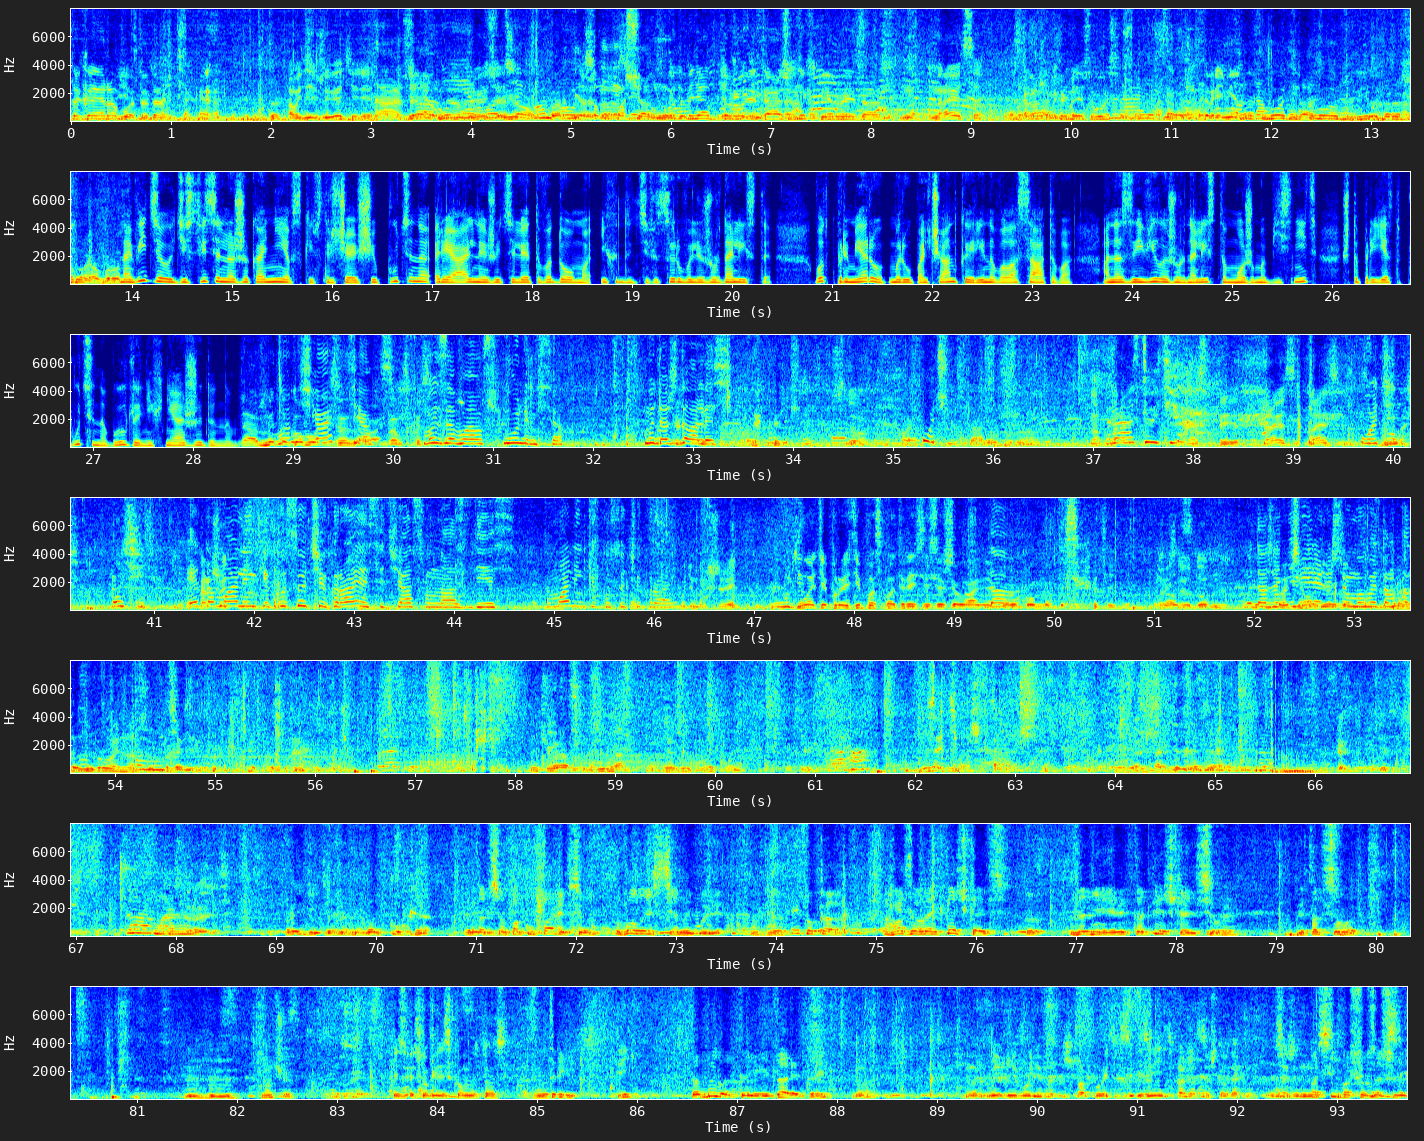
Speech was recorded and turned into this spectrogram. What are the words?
Такая работа, да? Такая работа. А вы здесь живете или? Да, живете? живем, квартира. Вот у меня второй этаж, у них первый этаж. Нравится? Конечно, очень. Хорошо. На видео действительно ЖК «Невский», встречающий Путина, реальные жители этого дома. Их идентифицировали журналисты. Вот, к примеру, мариупольчанка Ирина Волосатова. Она заявила журналистам «Можем объяснить», что приезд Путина был для них неожиданным. Да, мы только Вам за счастья. вас. Вам. Мы за вас молимся. Мы дождались. Что? Очень ждали. Здравствуйте. Настя, привет. Нравится? Нравится? Очень. Очень. Это Хорошо. маленький кусочек рая сейчас у нас здесь. Это маленький кусочек рая. Будем расширять. Будем. Можете пройти посмотреть, если желание, Да. да. комнаты, если хотите. Ну, если удобно. Мы даже не верили, что мы в этом году получим. Устроились. Пройдите, вот кухня. Это все покупали, все, голые стены были. Только газовая печка, и э, вернее, электропечка и все. Это все вот Ну что? И сколько здесь комнат у вас? три. Три? Да было три, и дали три. Ну, не, не будем беспокоить. Из- Извините, пожалуйста, что так неожиданно. Спасибо, что зашли.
